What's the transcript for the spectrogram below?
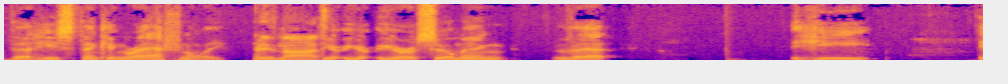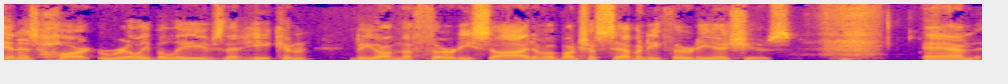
that he's thinking rationally. He's not. You're, you're, you're assuming that he, in his heart, really believes that he can be on the 30 side of a bunch of 70 30 issues. And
